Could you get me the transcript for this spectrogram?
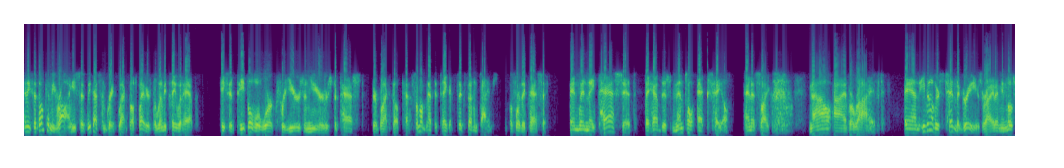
And he said, "Don't get me wrong." He said, "We got some great black belt fighters, but let me tell you what happened." He said, "People will work for years and years to pass their black belt test. Some of them have to take it six, seven times before they pass it." And when they pass it, they have this mental exhale. And it's like, now I've arrived. And even though there's 10 degrees, right? I mean, most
